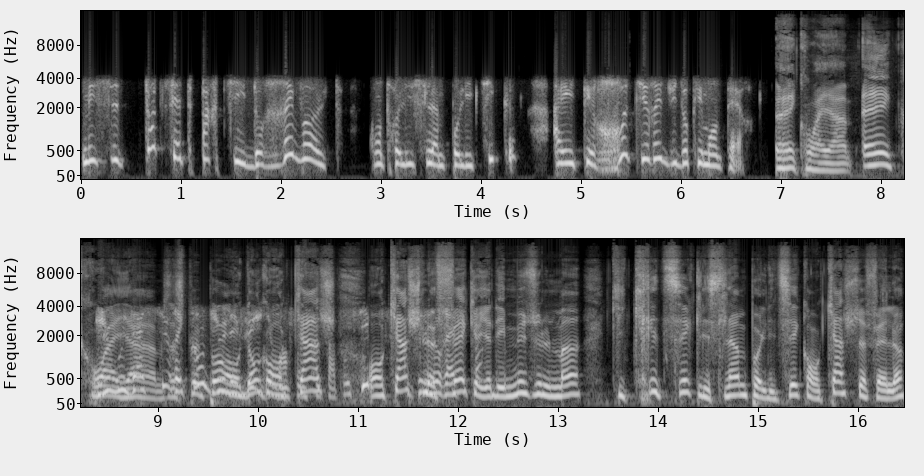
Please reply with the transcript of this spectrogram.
mais c'est toute cette partie de révolte contre l'islam politique a été retiré du documentaire. Incroyable, incroyable. Je vous pas. donc on cache, on cache le fait qu'il y a des musulmans qui critiquent l'islam politique. On cache ce fait-là.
